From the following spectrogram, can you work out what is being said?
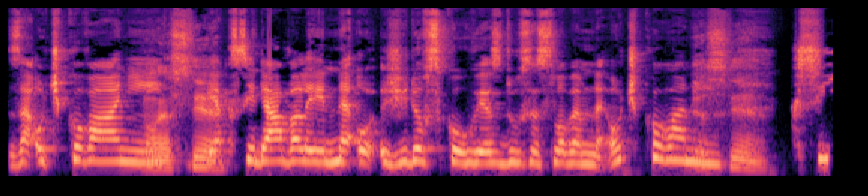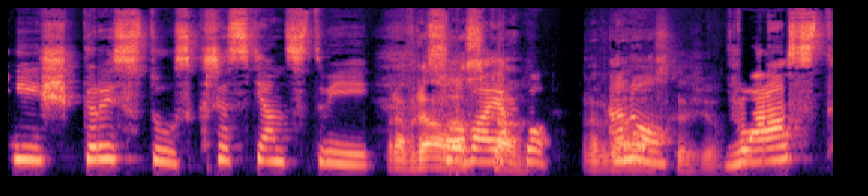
za očkování, no, jak si dávali neo, židovskou hvězdu se slovem neočkovaný, jasně. kříž, Kristus, křesťanství, Pravda slova láska. jako Pravda ano, láska, že? vlast,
